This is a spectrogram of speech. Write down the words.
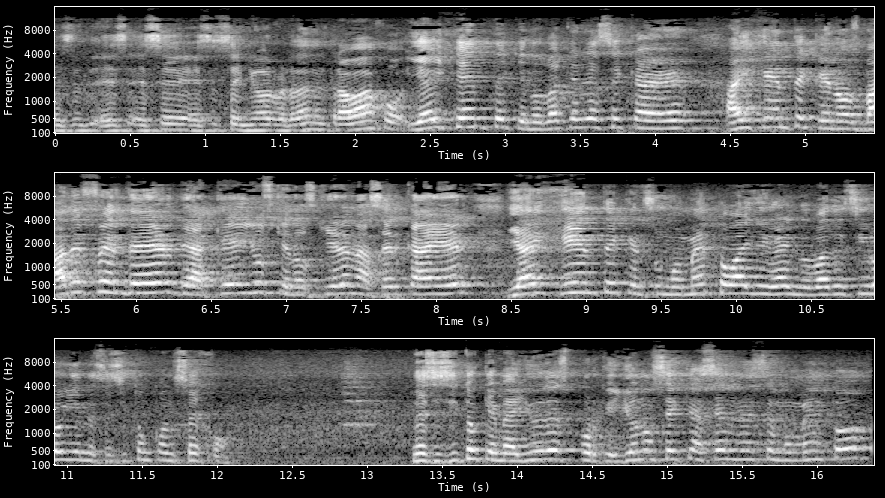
ese, ese, señor, ¿verdad? En el trabajo. Y hay gente que nos va a querer hacer caer. Hay gente que nos va a defender de aquellos que nos quieren hacer caer. Y hay gente que en su momento va a llegar y nos va a decir, oye, necesito un consejo. Necesito que me ayudes porque yo no sé qué hacer en este momento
